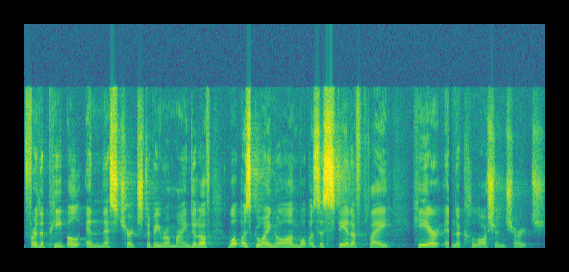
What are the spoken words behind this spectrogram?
for the people in this church to be reminded of? What was going on? What was the state of play here in the Colossian church?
